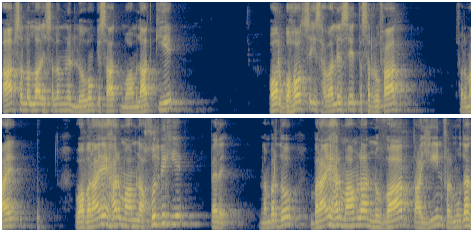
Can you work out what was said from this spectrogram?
آپ صلی اللہ علیہ وسلم نے لوگوں کے ساتھ معاملات کیے اور بہت سے اس حوالے سے تصرفات فرمائے و برائے ہر معاملہ خود بھی کیے۔ پہلے، نمبر دو، برائے ہر معاملہ نواب، تعین، فرمودن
